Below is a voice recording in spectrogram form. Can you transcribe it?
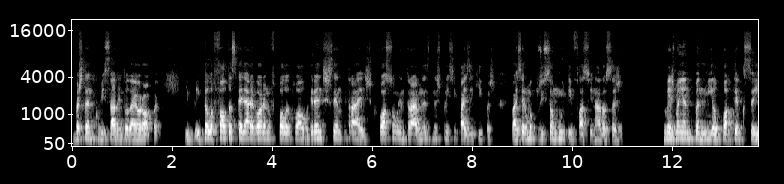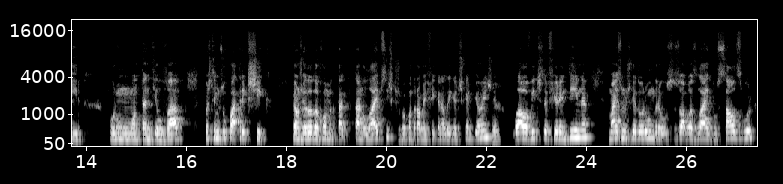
bastante cobiçado em toda a Europa e, e, pela falta, se calhar, agora no futebol atual de grandes centrais que possam entrar nas, nas principais equipas, vai ser uma posição muito inflacionada, ou seja, mesmo em ano de pandemia, ele pode ter que sair por um montante elevado. Depois temos o Patrick Schick, que é um jogador da Roma que está, está no Leipzig, que jogou contra o Benfica na Liga dos Campeões. Sim. O Vlaovic da Fiorentina, mais um jogador húngaro, o Szoboszlai do Salzburg,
